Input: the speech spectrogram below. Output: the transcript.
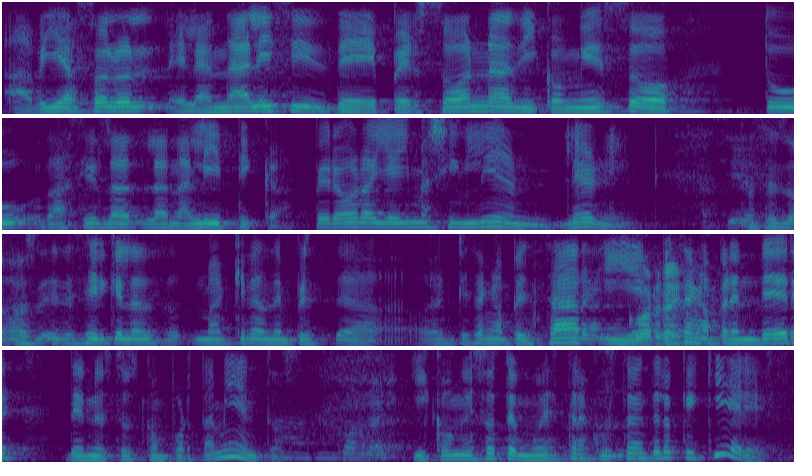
había solo el análisis de personas y con eso tú hacías la, la analítica, pero ahora ya hay machine Entonces, o- es decir, que las máquinas eh, empiezan a pensar y Correcto. empiezan a aprender de nuestros comportamientos. Y con eso te muestran justamente lo que quieres.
